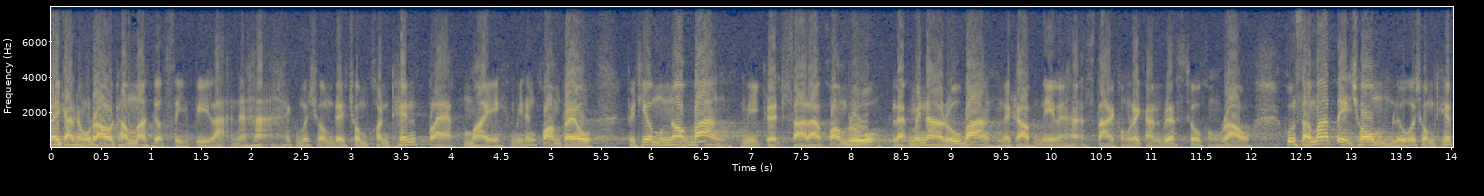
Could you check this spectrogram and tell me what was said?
รายการของเราทำมาเกือบ 4 ปีละนะฮะให้คุณผู้ชมได้ชมคอนเทนต์แปลกใหม่ มีทั้งความเร็วไปเที่ยวเมืองนอกบ้าง มีเกร็ดสาระความรู้และไม่น่ารู้บ้างนะครับนี่แหละฮะสไตล์ของรายการเรสโชของเรา คุณสามารถติชม หรือว่าชมเทป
